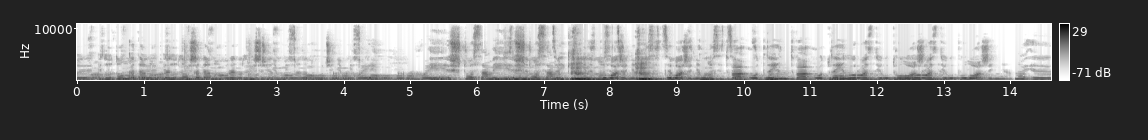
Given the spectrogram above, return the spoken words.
е, підготовка даного Підготовка даного проекту рішення міського дорученням міського голови. І що саме, які зміни саме, які зміни положення, пункт вносяться 2.1, 2.1, другого розділу другого розділу положення. Ну, е,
